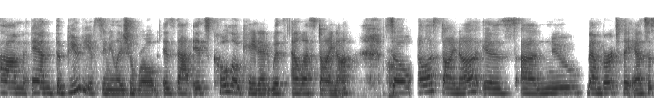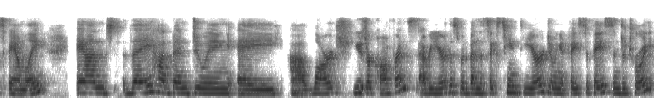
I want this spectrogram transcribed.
um, and the beauty of Simulation World is that it's co located with LS Dyna. Oh. So, LS Dyna is a new member to the ANSYS family, and they had been doing a uh, large user conference every year. This would have been the 16th year doing it face to face in Detroit.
